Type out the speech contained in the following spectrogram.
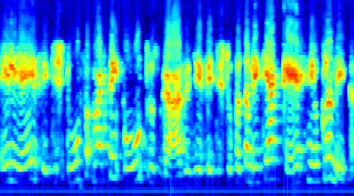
ele é efeito estufa, mas tem outros gases de efeito estufa também que aquecem o planeta.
